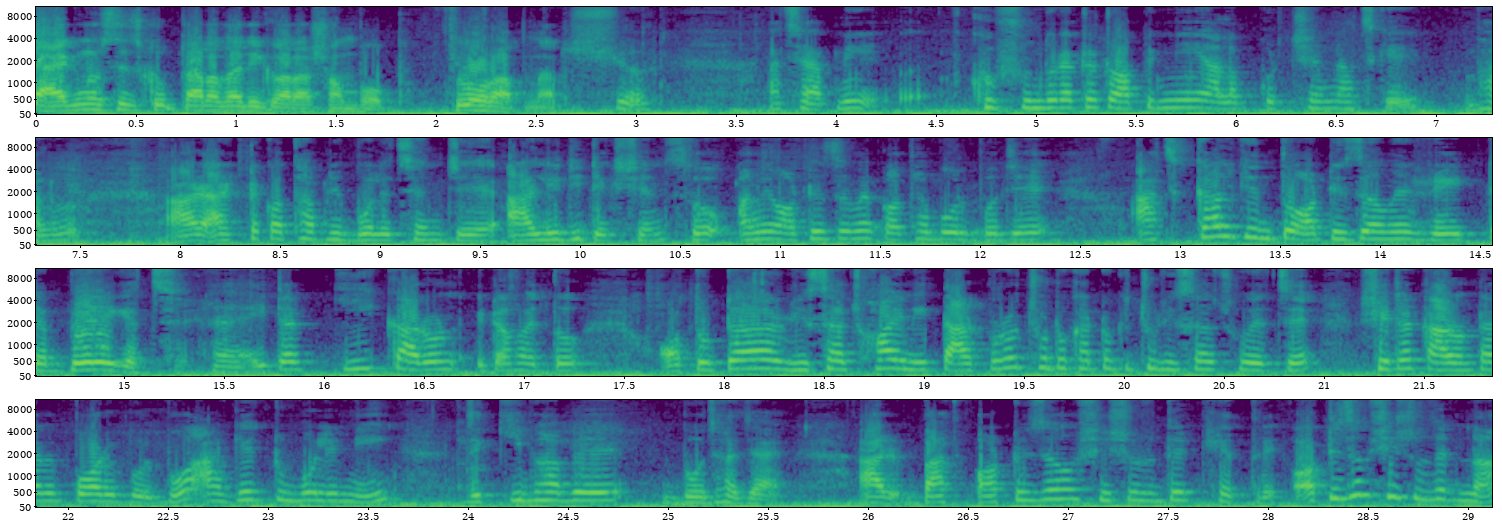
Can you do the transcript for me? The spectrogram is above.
ডায়াগনোসিস খুব তাড়াতাড়ি করা সম্ভব। ফ্লোর আপনার। আচ্ছা আপনি খুব সুন্দর একটা টপিক নিয়ে আলাপ করছেন আজকে, ভালো। আর একটা কথা আপনি বলেছেন যে আর্লি ডিটেকশন সো আমি অটিজমের কথা বলব যে আজকাল কিন্তু অটিজমের রেটটা বেড়ে গেছে। হ্যাঁ এটার কি কারণ, এটা হয়তো অতটা রিসার্চ হয়নি, তারপরেও ছোটখাটো কিছু রিসার্চ হয়েছে, সেটার কারণটা আমি পরে বলব। আগে একটু বলে নিই যে কীভাবে বোঝা যায়। আর অটিজম শিশুদের ক্ষেত্রে অটিজম শিশুদের না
